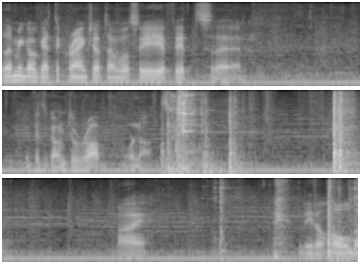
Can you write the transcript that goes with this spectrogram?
Let me go get the crankshaft and we'll see if it's uh, if it's going to rub or not. My little holder.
